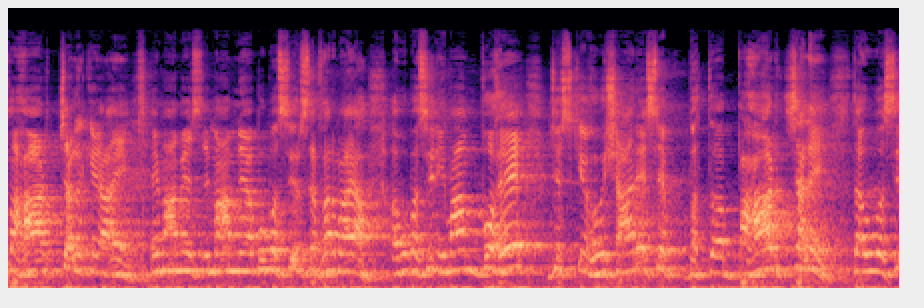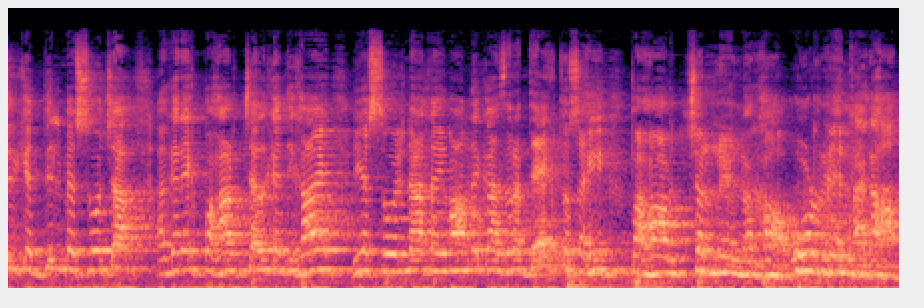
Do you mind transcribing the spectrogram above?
پہاڑ چل کے آئے۔ امام امام نے ابو بصیر سے فرمایا، ابو بصیر امام وہ ہے جس کے ہوشارے سے پہاڑ چلے۔ تو ابو بصیر کے دل میں سوچا، اگر ایک پہاڑ چل کے دکھائے، یہ سوچنا تھا امام نے کہا، ذرا دیکھ تو صحیح، پہاڑ چلنے لگا، اڑنے لگا۔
